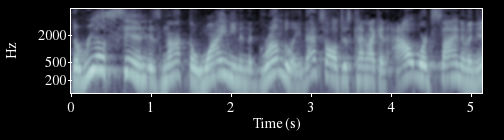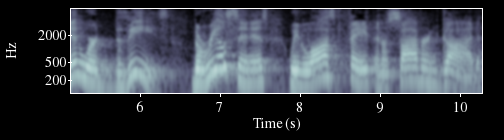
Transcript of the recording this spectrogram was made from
The real sin is not the whining and the grumbling. That's all just kind of like an outward sign of an inward disease. The real sin is we've lost faith in a sovereign God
